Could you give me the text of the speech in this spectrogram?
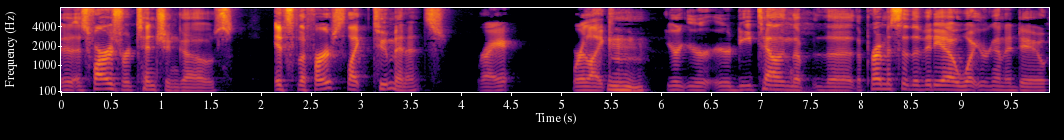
as far as retention goes, it's the first like two minutes, right? Where like mm-hmm. you're you're you're detailing the, the the premise of the video, what you're gonna do,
